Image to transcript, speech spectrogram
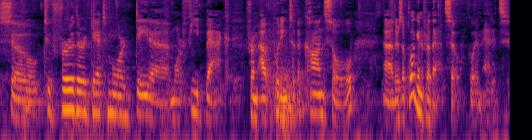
So to further get more data, more feedback from outputting to the console, uh, there's a plugin for that. So go ahead and add it.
